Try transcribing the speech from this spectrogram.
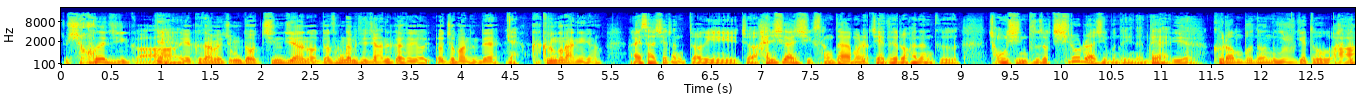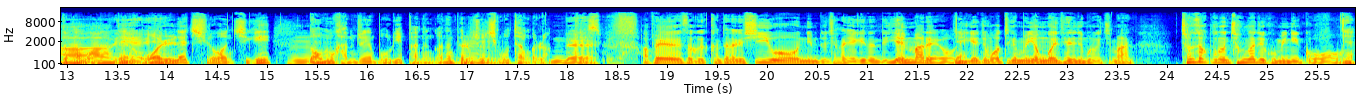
좀 시원해지니까 네. 예, 그 다음에 좀 더 진지한 어떤 상담이 되지 않을까 해서 여, 여쭤봤는데 네. 그, 그런 건 아니에요. 아니 사실은 또이저한 시간씩 상담을 제대로 하는 그 정신 분석 치료를 하시는 분들이 있는데 예. 그런 분은 울게도 하기도 아, 하고 하는데 예, 음. 예. 원래 치료 원칙이 너무 감정에 몰입하는 거는 별로 좋지 못한 걸로 네. 되어 있습니다. 앞에서 그 간단하게 CEO님도 잠깐 얘기했는데 옛말에요. 네. 이게 좀 어떻게 보면 연관이 되는지 모르겠지만 천석군은 천 가지 고민이 있고 네.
